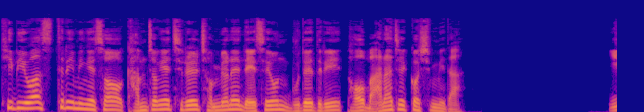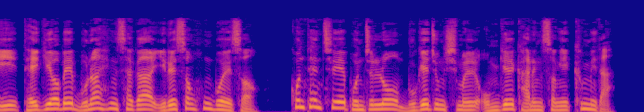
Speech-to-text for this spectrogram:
TV와 스트리밍에서 감정의 질을 전면에 내세운 무대들이 더 많아질 것입니다. 이 대기업의 문화 행사가 일회성 홍보에서 콘텐츠의 본질로 무게중심을 옮길 가능성이 큽니다.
